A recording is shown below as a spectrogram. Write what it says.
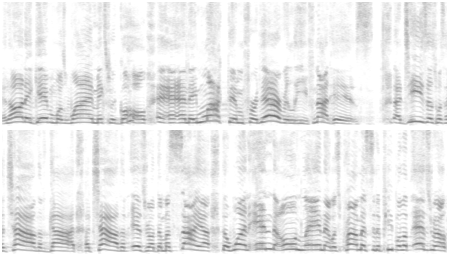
and all they gave him was wine mixed with gall, and, and, they mocked him for their relief, not his. That Jesus was a child of God, a child of Israel, the Messiah, the one in the own land that was promised to the people of Israel,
